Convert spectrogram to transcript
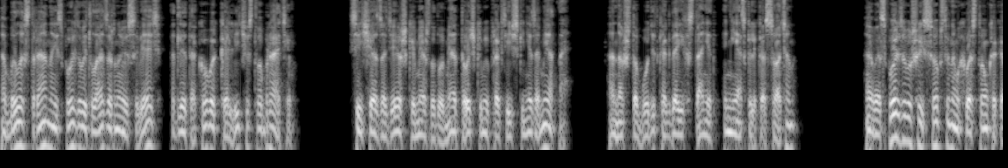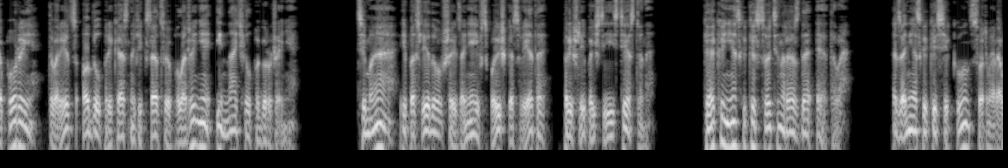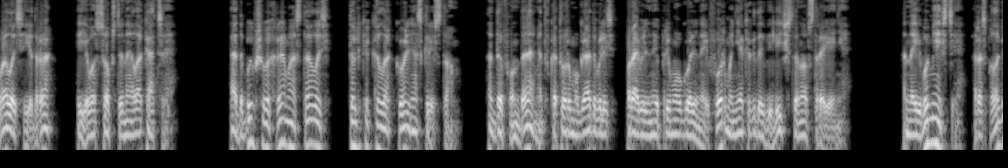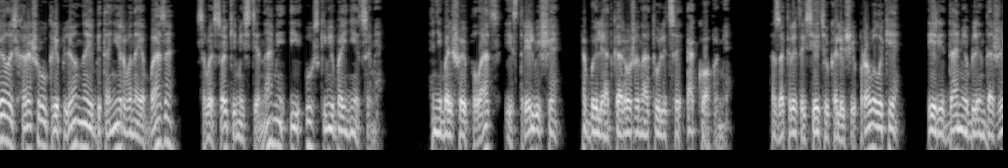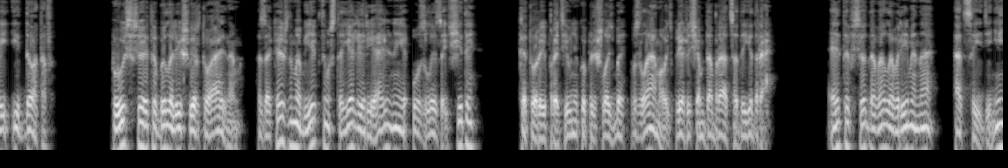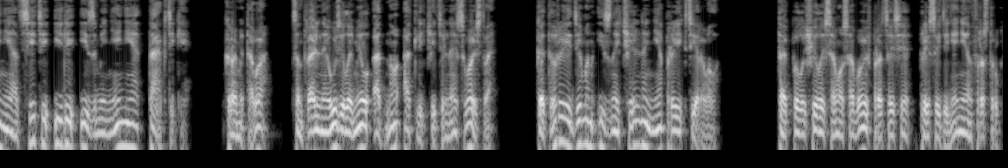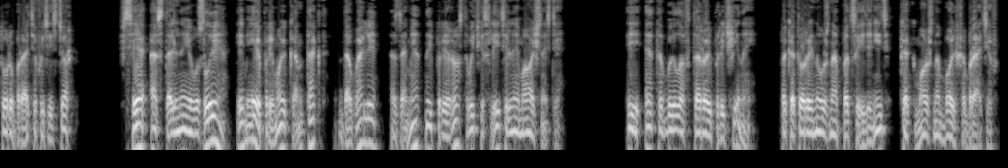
Было странно использовать лазерную связь для такого количества братьев. Сейчас задержка между двумя точками практически незаметна. Но что будет, когда их станет несколько сотен? Воспользовавшись собственным хвостом как опорой, Творец отдал приказ на фиксацию положения и начал погружение. Тьма и последовавшая за ней вспышка света пришли почти естественно, как и несколько сотен раз до этого. За несколько секунд сформировалось ядро, его собственная локация. От бывшего храма осталась только колокольня с крестом, да фундамент, в котором угадывались правильные прямоугольные формы некогда величественного строения. На его месте располагалась хорошо укрепленная бетонированная база с высокими стенами и узкими бойницами. Небольшой плац и стрельбище были отгорожены от улицы окопами, закрытой сетью колючей проволоки и рядами блиндажей и дотов. Пусть все это было лишь виртуальным, за каждым объектом стояли реальные узлы защиты, которые противнику пришлось бы взламывать, прежде чем добраться до ядра. Это все давало время на отсоединение от сети или изменение тактики. Кроме того, центральный узел имел одно отличительное свойство, которое демон изначально не проектировал. Так получилось само собой в процессе присоединения инфраструктуры братьев и сестер. Все остальные узлы, имея прямой контакт, давали заметный прирост вычислительной мощности. И это было второй причиной, по которой нужно подсоединить как можно больше братьев.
